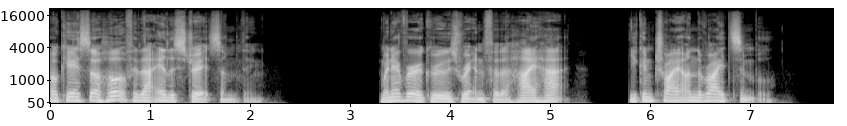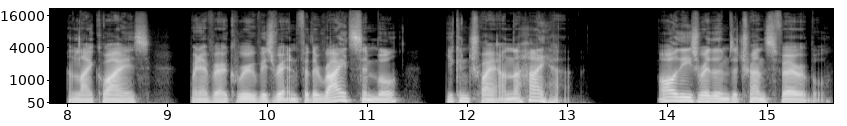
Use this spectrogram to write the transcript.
Okay, so hopefully that illustrates something. Whenever a groove is written for the hi hat, you can try it on the ride cymbal. And likewise, Whenever a groove is written for the ride cymbal, you can try it on the hi hat. All these rhythms are transferable.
